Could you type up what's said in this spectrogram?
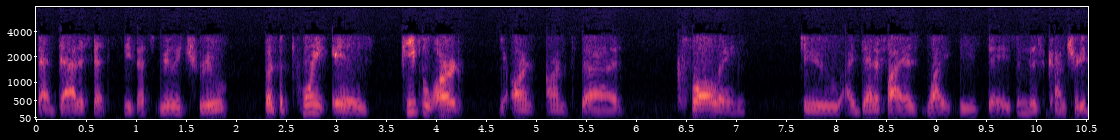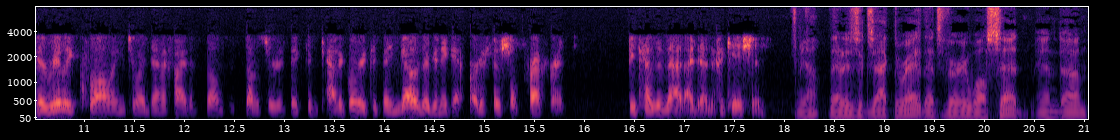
that data set to see if that's really true. But the point is, people aren't aren't aren't uh, crawling to identify as white these days in this country. They're really crawling to identify themselves as some sort of victim category because they know they're going to get artificial preference because of that identification. Yeah, that is exactly right. That's very well said. And um,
